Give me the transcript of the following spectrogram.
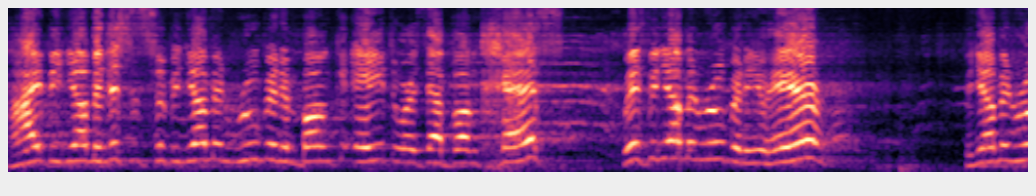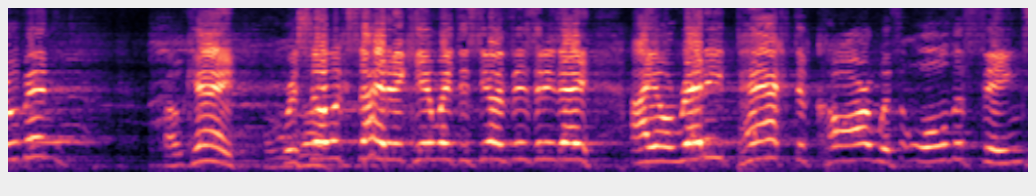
Hi, Binyamin. This is for Binyamin Rubin in bunk eight, or is that bunk Ches? Where's Binyamin Rubin? Are you here? Binyamin Rubin? Okay. We're go. so excited. I can't wait to see you on visiting day. I already packed the car with all the things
